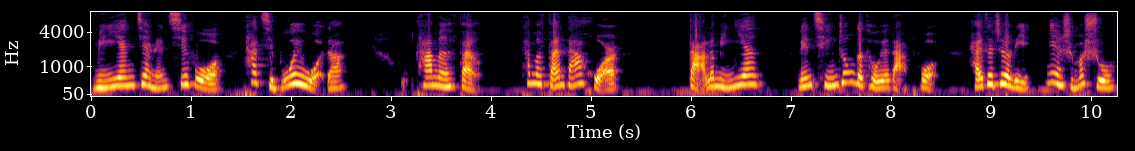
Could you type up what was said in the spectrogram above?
明烟见人欺负我，他岂不为我的？他们反他们反打伙儿，打了明烟，连秦钟的头也打破，还在这里念什么书？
